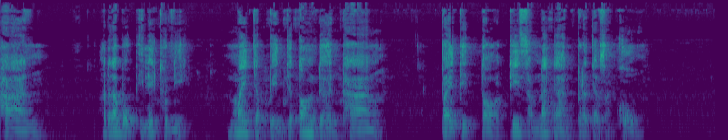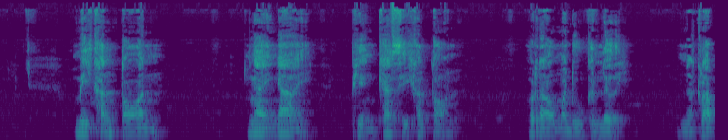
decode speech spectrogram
ผ่านระบบอิเล็กทรอนิกส์ ไม่จำเป็นจะต้องเดินทางไปติดต่อที่สำนักงานประกันสังคม มีขั้นตอนง่ายๆ เพียงแค่สีขั้นตอน เรามาดูกันเลยนะครับ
